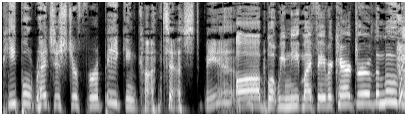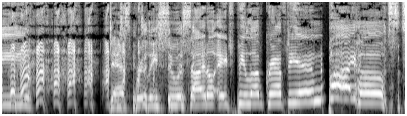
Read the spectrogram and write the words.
people register for a baking contest, man. Oh, but we meet my favorite character of the movie. Desperately suicidal HP Lovecraftian pie host.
